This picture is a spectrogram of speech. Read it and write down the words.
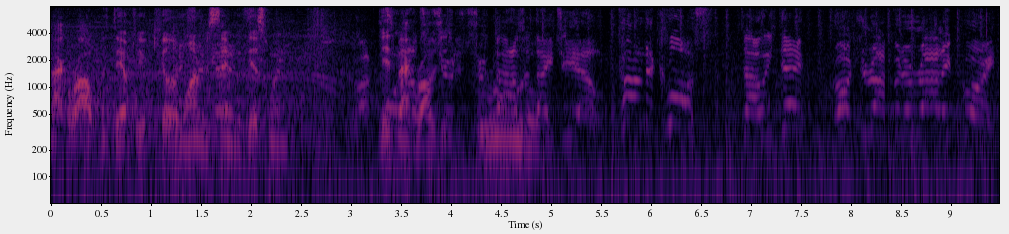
Makarov was definitely a killer 100%, but this one, this Makarov was just brutal. Calm it close! We! Roger up at a rally point!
